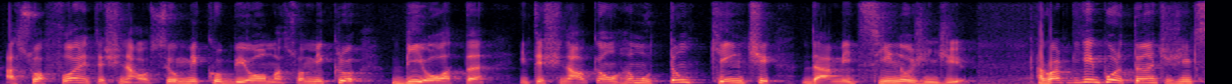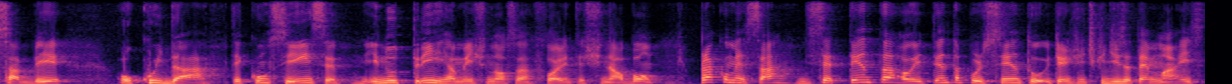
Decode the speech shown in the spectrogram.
a sua flora intestinal, o seu microbioma, a sua microbiota intestinal, que é um ramo tão quente da medicina hoje em dia. Agora, por que é importante a gente saber ou cuidar, ter consciência e nutrir realmente nossa flora intestinal? Bom, para começar, de 70 a 80%, e tem gente que diz até mais,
